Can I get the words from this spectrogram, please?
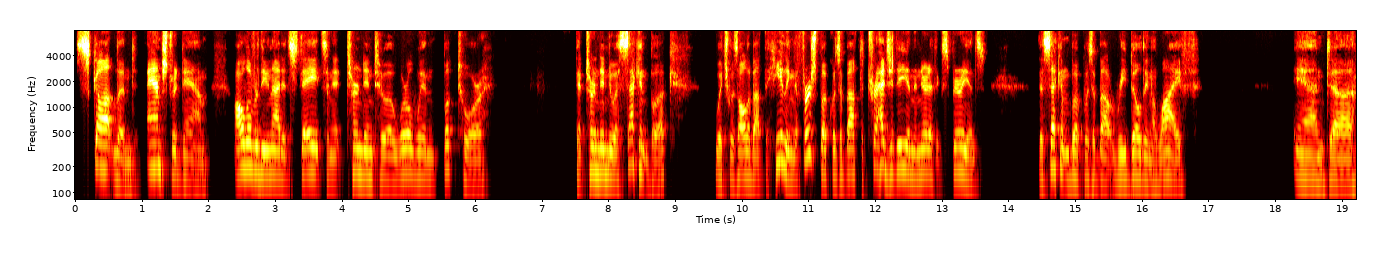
Scotland, Amsterdam, all over the United States, and it turned into a whirlwind book tour that turned into a second book, which was all about the healing. The first book was about the tragedy and the near death experience. The second book was about rebuilding a life. And uh,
